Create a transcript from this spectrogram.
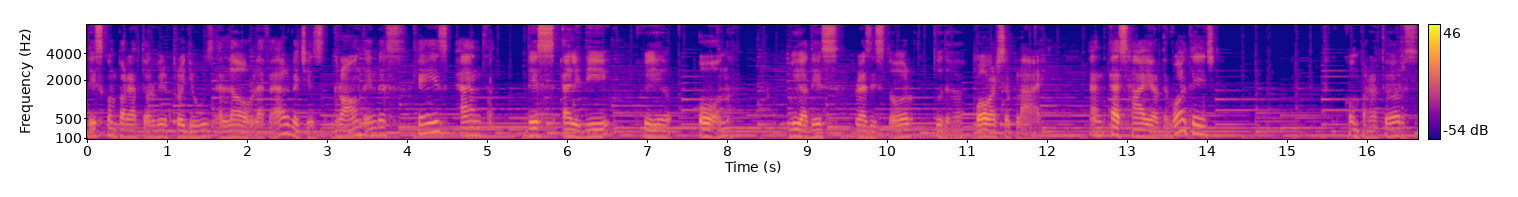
this comparator will produce a low level, which is ground in this case, and this LED will on via this resistor to the power supply. And as higher the voltage, comparators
